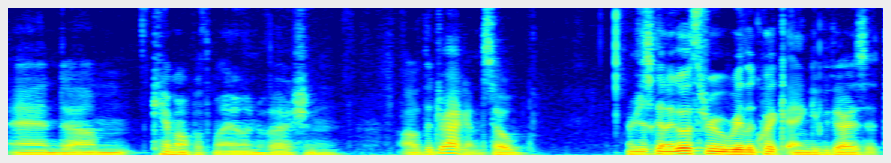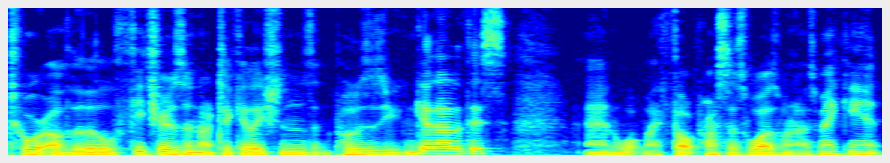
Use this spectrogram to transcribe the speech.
and um, came up with my own version of the dragon. So I'm just going to go through really quick and give you guys a tour of the little features and articulations and poses you can get out of this and what my thought process was when I was making it.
